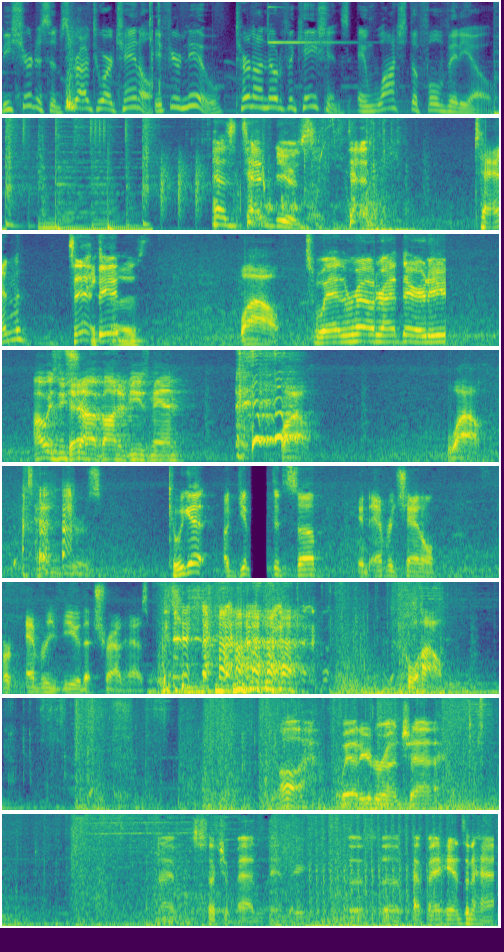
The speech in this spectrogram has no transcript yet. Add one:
Be sure to subscribe to our channel. If you're new, turn on notifications and watch the full video. Has 10 views. 10. 10? That's it, dude. Exposed. Wow. It's way the road right there, dude. I always do Shroud botted views, man. Wow. Wow. 10 viewers. Can we get a gifted sub in every channel for every view that Shroud has, wow. Oh, way out of here to run, chat. I have such a bad landing. The, the uh, Pepe hands and a hat.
